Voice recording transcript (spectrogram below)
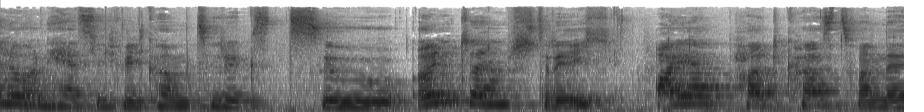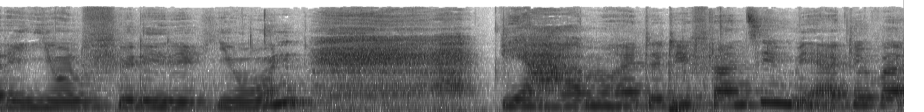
Hallo und herzlich willkommen zurück zu Unterm Strich, euer Podcast von der Region für die Region. Wir haben heute die Franzi Merkel bei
